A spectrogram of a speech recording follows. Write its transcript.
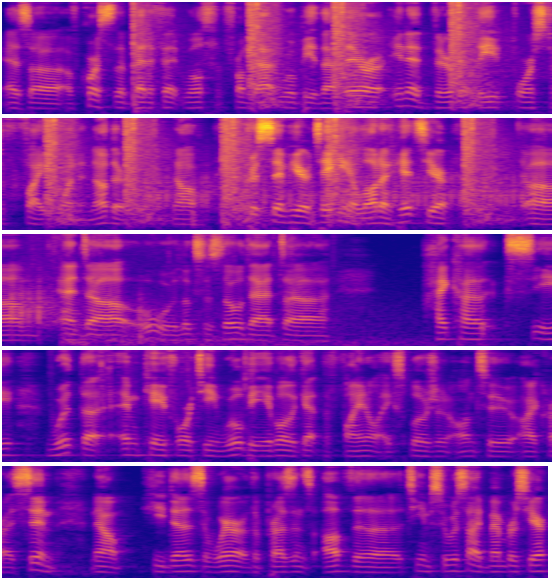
as uh, of course the benefit will from that will be that they are inadvertently forced to fight one another. Now Chris Sim here taking a lot of hits here, um, and uh, oh it looks as though that uh, Haikaxi with the MK14 will be able to get the final explosion onto iCry Sim. Now he does aware of the presence of the Team Suicide members here,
